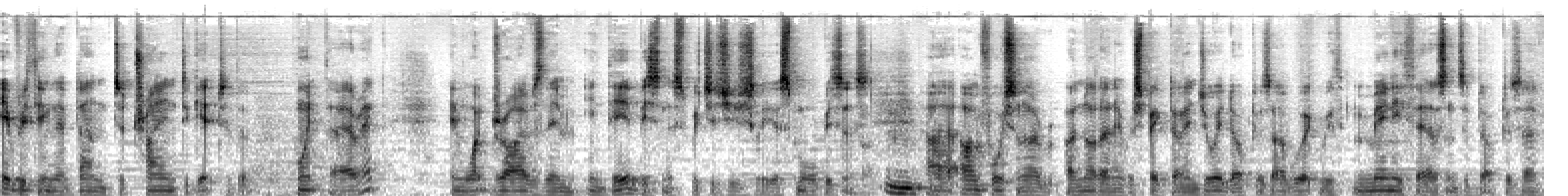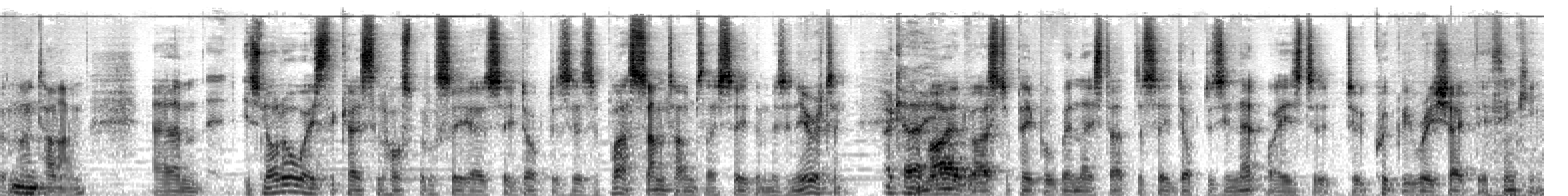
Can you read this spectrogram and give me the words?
everything they've done to train to get to the point they are at and what drives them in their business, which is usually a small business. Uh, I'm fortunate, I, I not only respect, I enjoy doctors. I've worked with many thousands of doctors over my time. Um, it's not always the case that hospital CEOs see doctors as a plus. Sometimes they see them as an irritant. Okay. And my advice to people when they start to see doctors in that way is to, to quickly reshape their thinking.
